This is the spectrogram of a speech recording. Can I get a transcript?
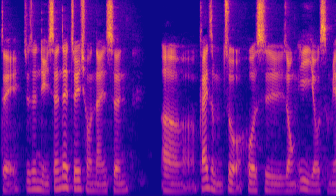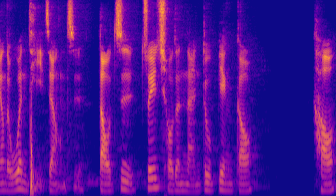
对，就是女生在追求男生，呃，该怎么做，或是容易有什么样的问题，这样子导致追求的难度变高。好，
